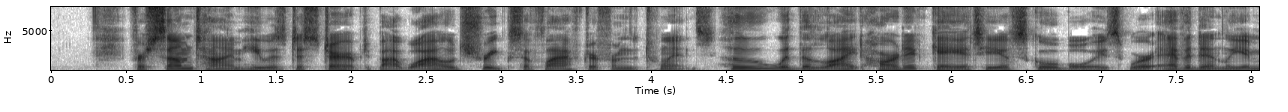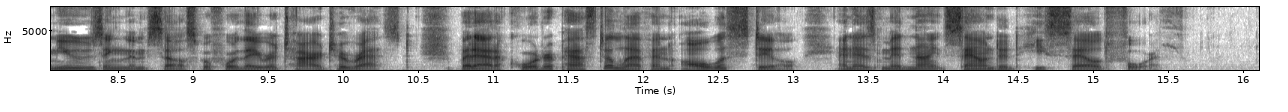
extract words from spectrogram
For some time he was disturbed by wild shrieks of laughter from the twins, who, with the light hearted gaiety of schoolboys, were evidently amusing themselves before they retired to rest. But at a quarter past eleven all was still, and as midnight sounded, he sailed forth.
